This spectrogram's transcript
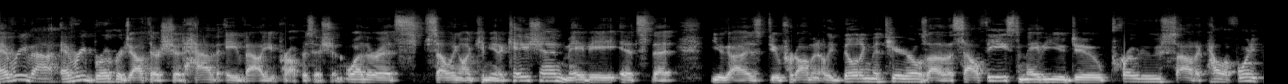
every va- every brokerage out there should have a value proposition whether it's selling on communication maybe it's that you guys do predominantly building materials out of the southeast maybe you do produce out of california.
